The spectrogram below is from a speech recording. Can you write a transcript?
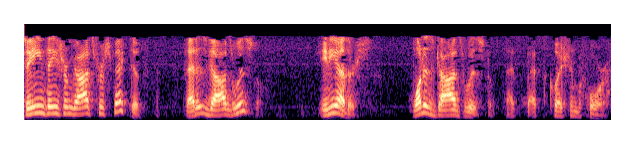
Seeing things from God's perspective. That is God's wisdom. Any others? What is God's wisdom? That's, that's the question before us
